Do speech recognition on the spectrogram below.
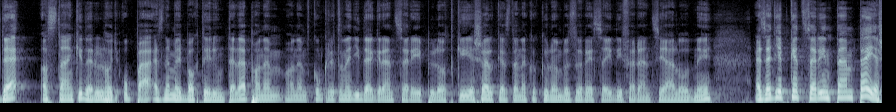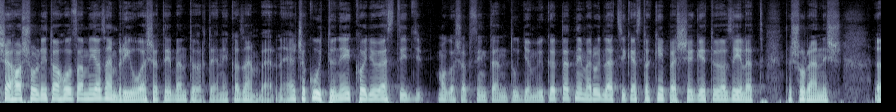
de aztán kiderül, hogy oppá, ez nem egy baktériumtelep, hanem, hanem konkrétan egy idegrendszer épül ott ki, és elkezdenek a különböző részei differenciálódni, ez egyébként szerintem teljesen hasonlít ahhoz, ami az embrió esetében történik az embernél. Csak úgy tűnik, hogy ő ezt így magasabb szinten tudja működtetni, mert úgy látszik ezt a képességét ő az élet során is uh,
